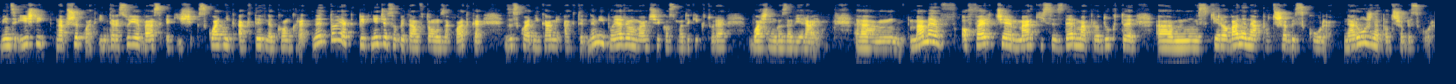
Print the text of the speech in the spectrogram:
więc jeśli na przykład interesuje Was jakiś składnik aktywny konkretny, to jak klikniecie sobie tam w tą zakładkę ze składnikami aktywnymi, pojawią Wam się kosmetyki, które właśnie go zawierają. Um, mamy w ofercie marki Sesderma produkty um, skierowane na potrzeby skóry, na różne potrzeby skóry.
